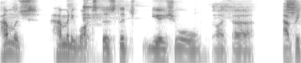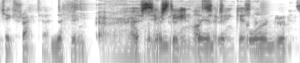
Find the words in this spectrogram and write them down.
how much, how many watts does the usual like uh average extractor? Nothing. Uh, Couple of 16 hundred, watts, I think, isn't it?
